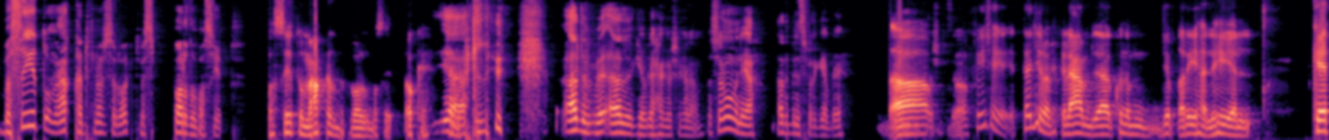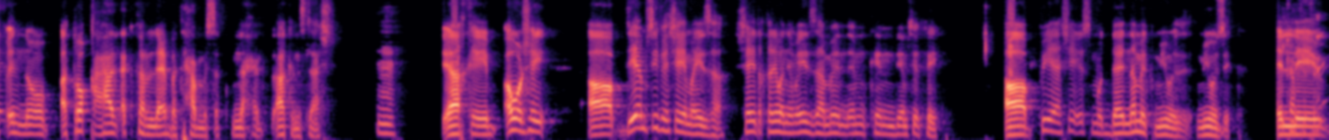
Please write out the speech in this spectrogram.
بسيط ومعقد في نفس الوقت بس برضو بسيط. بسيط ومعقد بس برضه بسيط. أوكي يا هذا هذا ال gameplay حقه بشكل عام بس عموما yeah هذا بالنسبة لل gameplay آه في شيء التجربة بشكل عام كنا بنجيب طاريها اللي هي ال... كيف إنه أتوقع هذه أكثر لعبة تحمسك من ناحية hack and slash مم. يا أخي أول شيء آه DMC فيها شيء يميزها. شيء تقريبا يميزها من يمكن DMC 3 آه فيها شيء اسمه ال dynamic music اللي؟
